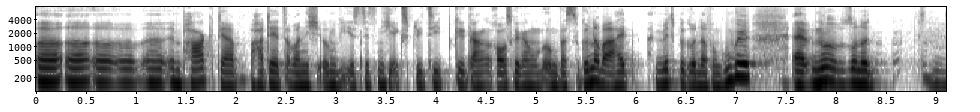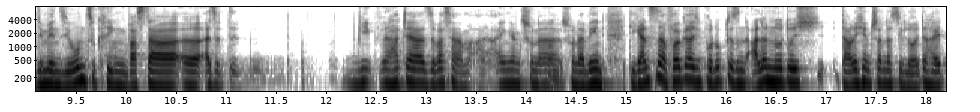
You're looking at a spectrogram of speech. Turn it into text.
äh, äh, äh, im Park, der hatte jetzt aber nicht irgendwie, ist jetzt nicht explizit gegangen, rausgegangen, um irgendwas zu gründen, aber halt Mitbegründer von Google. Äh, nur so eine Dimension zu kriegen, was da, äh, also wie hat der Sebastian am Eingang schon, äh, schon erwähnt, die ganzen erfolgreichen Produkte sind alle nur durch, dadurch entstanden, dass die Leute halt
